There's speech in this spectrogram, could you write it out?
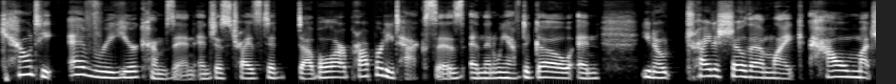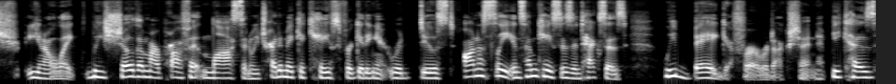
county every year comes in and just tries to double our property taxes and then we have to go and you know try to show them like how much you know like we show them our profit and loss and we try to make a case for getting it reduced honestly in some cases in Texas we beg for a reduction because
